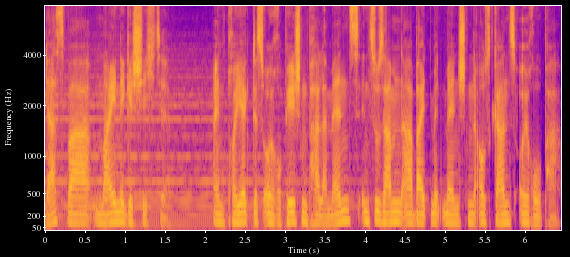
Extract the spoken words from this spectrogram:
Das war Meine Geschichte, ein Projekt des Europäischen Parlaments in Zusammenarbeit mit Menschen aus ganz Europa.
